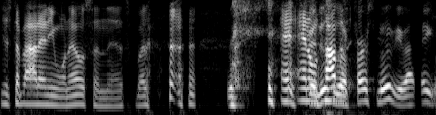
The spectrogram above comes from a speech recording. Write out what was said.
just about anyone else in this. But and, and on this top was of the first movie. I think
